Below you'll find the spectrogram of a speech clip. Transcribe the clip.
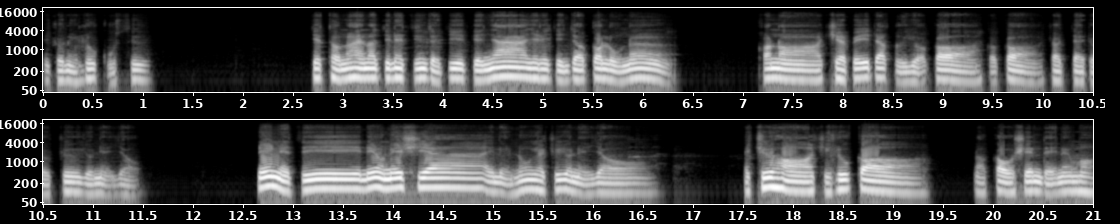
thì cho nên lúc cũ sư chỉ thầu nó hay nó chỉ nên chính giải chi tiền nha như là chính cho con lũ nữa con nó chia bê đã cử dỗ co, có co cho chạy đầu tư dỗ nhẹ dầu nên này thì nếu nếu xia ai lựa nung ya chú dỗ nhẹ dầu chứ họ chỉ lúc có nó cầu sen để nữa mà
